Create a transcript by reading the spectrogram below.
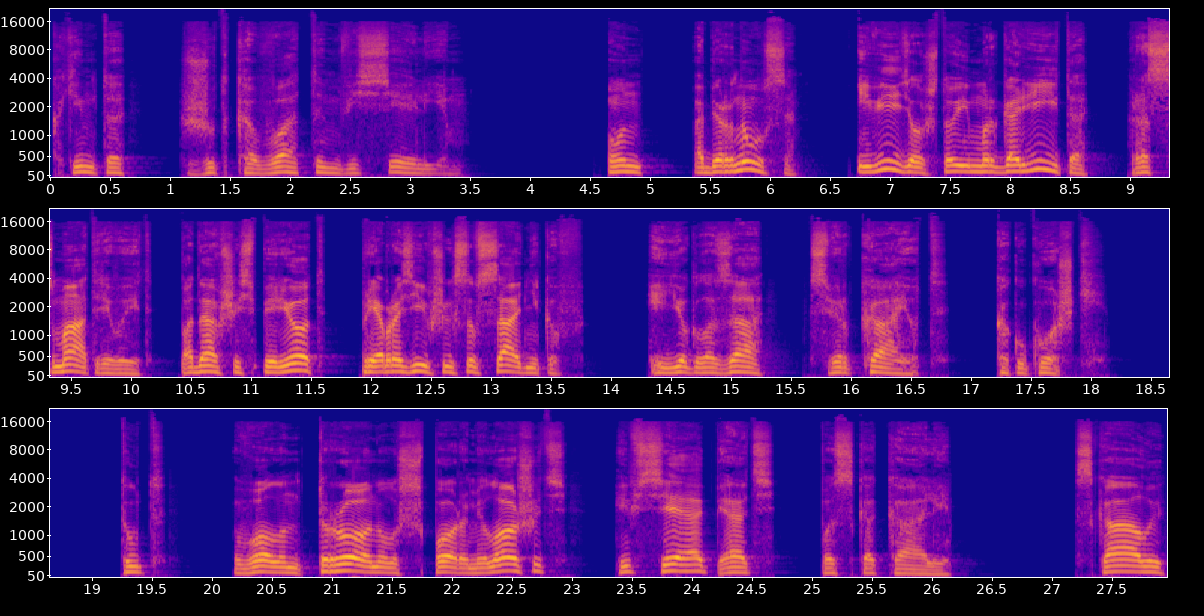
каким-то жутковатым весельем. Он обернулся и видел, что и Маргарита рассматривает, подавшись вперед, преобразившихся всадников, и ее глаза сверкают, как у кошки. Тут Волан тронул шпорами лошадь, и все опять поскакали. Скалы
